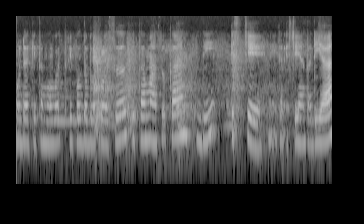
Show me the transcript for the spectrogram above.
udah kita membuat triple double crochet kita masukkan di SC ini kan SC yang tadi ya.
